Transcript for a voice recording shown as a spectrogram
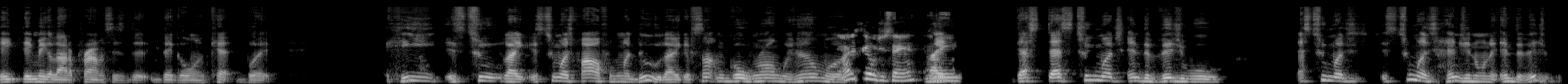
They they make a lot of promises that they go unkept, but he is too like it's too much power for one dude. Like if something go wrong with him, or I understand what you're saying. Like I mean, that's that's too much individual. That's too much. It's too much hinging on the individual.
